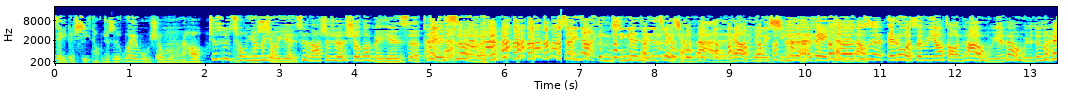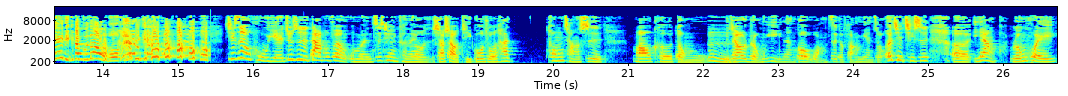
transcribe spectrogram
这一个系统，就是威武凶猛，然后就是从原本有颜色，然后修修修到没颜色，褪色。所以你知道，隐形人才是最强大的。你要有形的还被看到，就是，哎，如果神明要找他的虎爷，他的虎爷就说：“嘿，你看不到我，你看不到我。”其实虎爷就是大部分我们之前可能有小小提过，说他通常是猫科动物，嗯，比较容易能够往这个方面走。而且其实，呃，一样轮回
